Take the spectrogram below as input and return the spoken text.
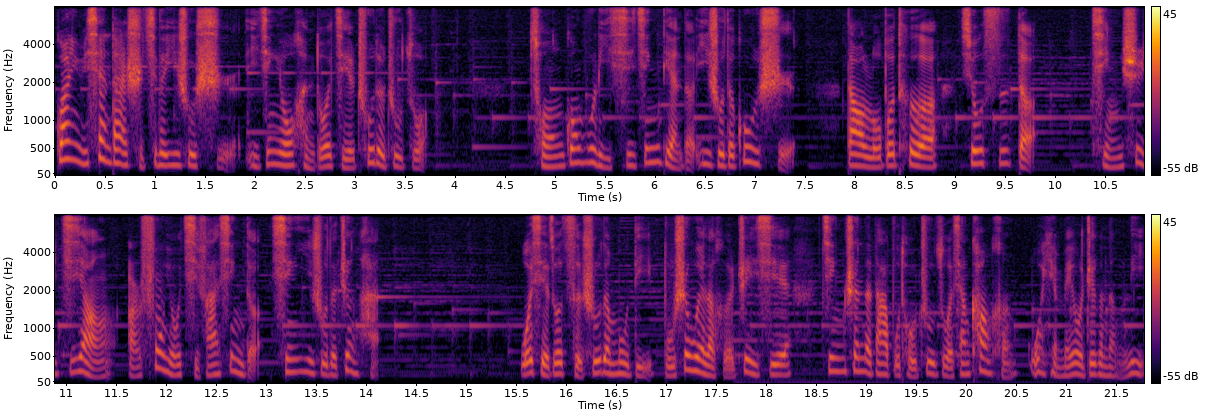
关于现代时期的艺术史，已经有很多杰出的著作，从贡布里希经典的《艺术的故事》，到罗伯特休斯的情绪激昂而富有启发性的新艺术的震撼。我写作此书的目的，不是为了和这些精深的大部头著作相抗衡，我也没有这个能力，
